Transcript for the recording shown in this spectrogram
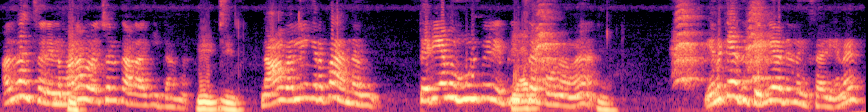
அதுதான் சார் என்ன மன உளைச்சலுக்கு ஆளாக்கிட்டாங்க. நான் வரலைங்கிறப்ப அந்த தெரியாம மூணு பேர் எப்படி சார் போனாங்க? எனக்கே அது தெரியாது இல்லைங்க சார். எனக்கு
